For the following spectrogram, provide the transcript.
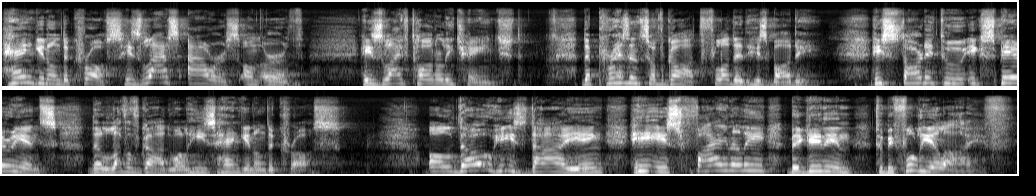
hanging on the cross, his last hours on earth, his life totally changed. The presence of God flooded his body. He started to experience the love of God while he's hanging on the cross. Although he's dying, he is finally beginning to be fully alive.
